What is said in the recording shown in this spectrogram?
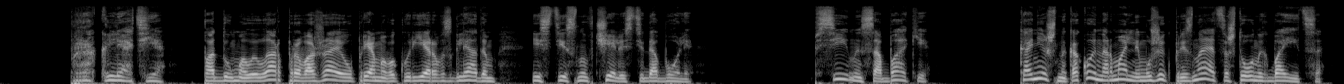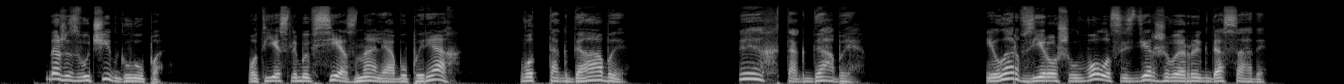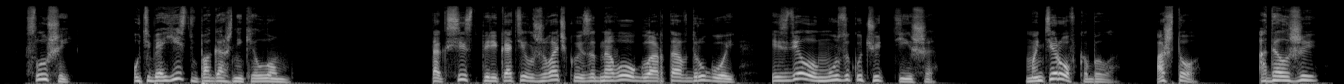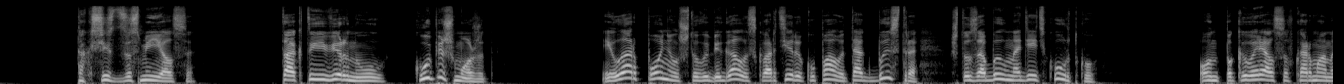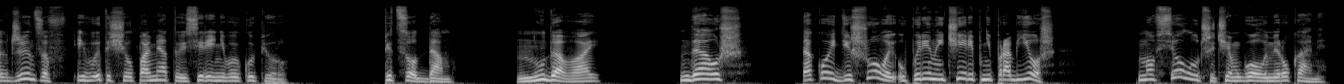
«Проклятье!» — подумал Илар, провожая упрямого курьера взглядом и стиснув челюсти до боли. «Псины, собаки. Конечно, какой нормальный мужик признается, что он их боится? Даже звучит глупо. Вот если бы все знали об упырях, вот тогда бы... Эх, тогда бы...» Илар взъерошил волосы, сдерживая рык досады. «Слушай, у тебя есть в багажнике лом?» Таксист перекатил жвачку из одного угла рта в другой и сделал музыку чуть тише. Монтировка была. А что? Одолжи. Таксист засмеялся. Так ты и вернул. Купишь, может? Илар понял, что выбегал из квартиры Купавы так быстро, что забыл надеть куртку, он поковырялся в карманах джинсов и вытащил помятую сиреневую купюру. «Пятьсот дам». «Ну, давай». «Да уж, такой дешевый упыриный череп не пробьешь, но все лучше, чем голыми руками».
